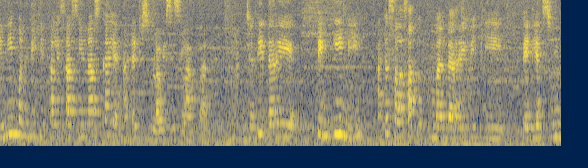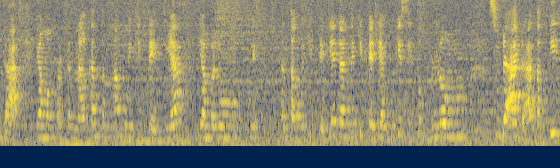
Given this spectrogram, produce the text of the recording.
Ini mendigitalisasi naskah yang ada di Sulawesi Selatan. Jadi dari tim ini ada salah satu teman dari Wikipedia Sunda yang memperkenalkan tentang Wikipedia yang belum tentang Wikipedia dan Wikipedia Bugis itu belum sudah ada tapi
